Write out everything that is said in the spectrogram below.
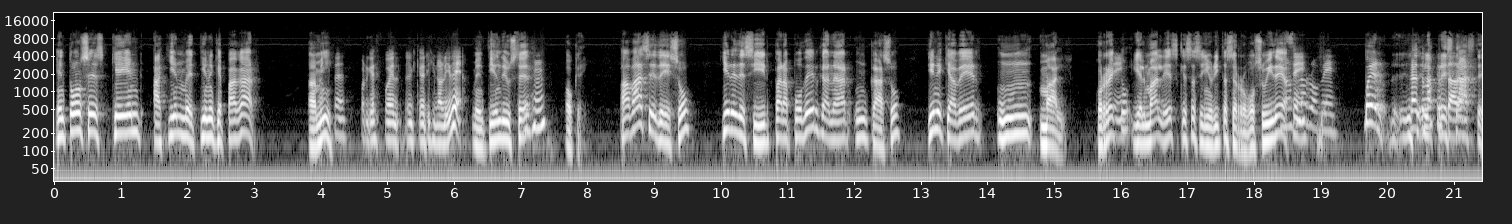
entonces, ¿quién, ¿a quién me tiene que pagar? A mí. Porque fue el, el que originó la idea. ¿Me entiende usted? Ok. A base de eso, quiere decir, para poder ganar un caso, tiene que haber un mal, ¿correcto? Sí. Y el mal es que esa señorita se robó su idea. No Sí. lo robé. Bueno, eh, La usada. prestaste.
